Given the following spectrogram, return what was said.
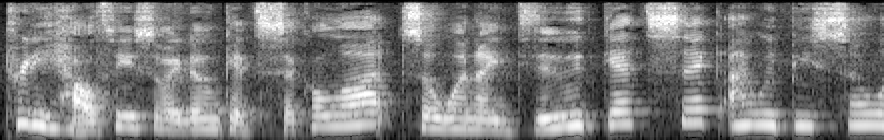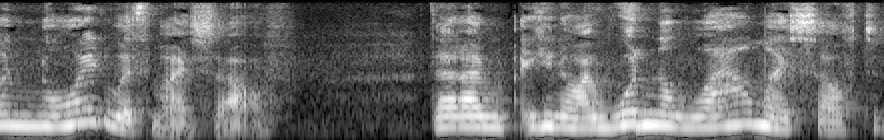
pretty healthy, so I don't get sick a lot. So when I do get sick, I would be so annoyed with myself that I'm, you know, I wouldn't allow myself to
